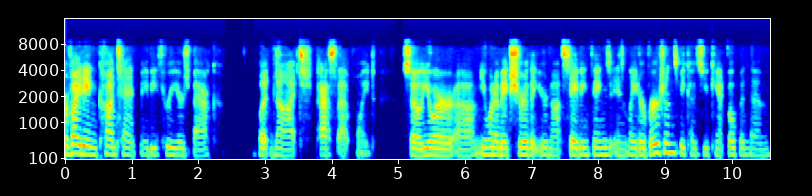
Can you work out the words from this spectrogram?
providing content maybe three years back, but not past that point. So you're um, you want to make sure that you're not saving things in later versions because you can't open them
